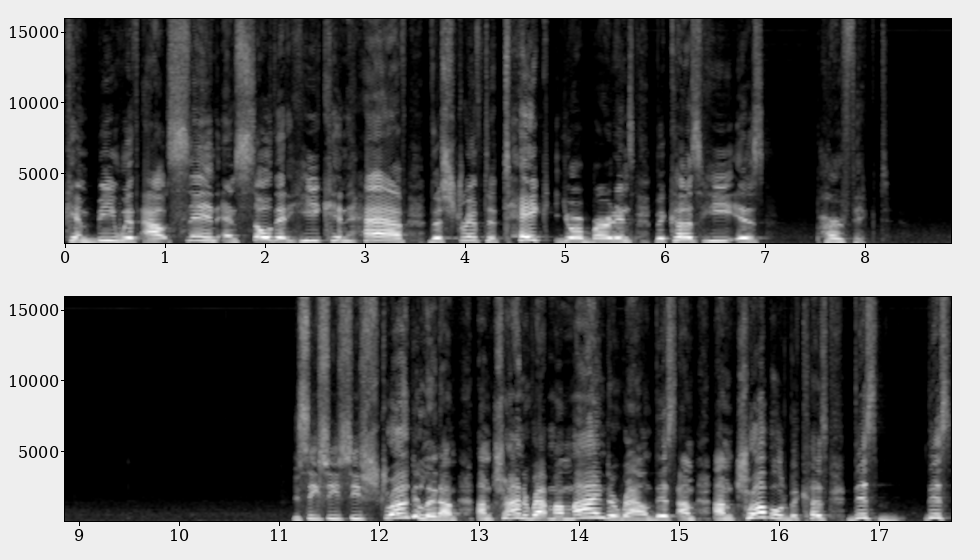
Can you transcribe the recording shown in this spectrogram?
can be without sin, and so that he can have the strength to take your burdens because he is perfect. You see, she, she's struggling. I'm, I'm trying to wrap my mind around this. I'm, I'm troubled because this, this,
